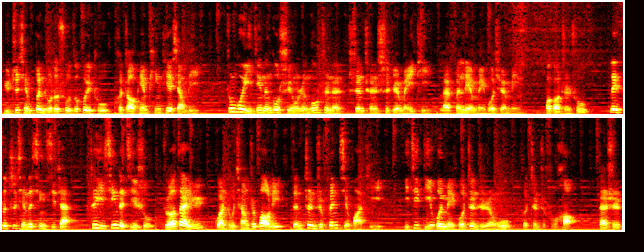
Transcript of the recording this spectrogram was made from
与之前笨拙的数字绘图和照片拼贴相比，中国已经能够使用人工智能生成视觉媒体来分裂美国选民。报告指出，类似之前的信息战，这一新的技术主要在于关注枪支暴力等政治分歧话题，以及诋毁美国政治人物和政治符号。但是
